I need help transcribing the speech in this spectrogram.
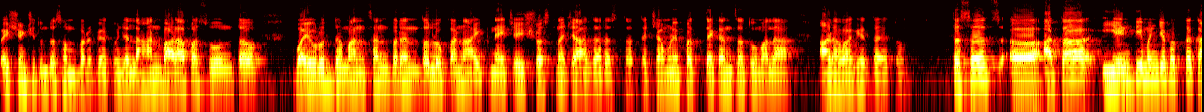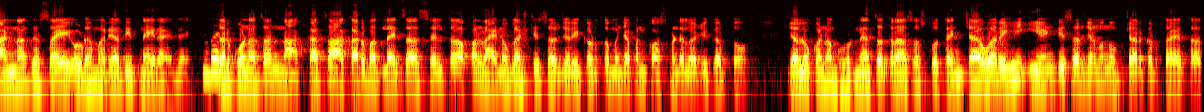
पेशंटशी तुमचा संपर्क येतो. म्हणजे लहान बाळापासून तर वयोवृद्ध माणसांपर्यंत लोकांना ऐकण्याचे श्वसनाचे आजार असतात. त्याच्यामुळे प्रत्येकांचा तुम्हाला आढावा घेता येतो. तसंच आता ई एन टी म्हणजे फक्त काढणं कसं आहे एवढं मर्यादित नाही राहिलंय. जर कोणाचा नाकाचा आकार बदलायचा असेल तर आपण रायनोप्लास्टिक सर्जरी करतो म्हणजे आपण कॉस्मेटॉलॉजी करतो. ज्या लोकांना घुरण्याचा त्रास असतो त्यांच्यावरही ई एन टी सर्जन म्हणून उपचार करता येतात.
